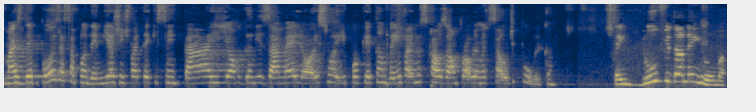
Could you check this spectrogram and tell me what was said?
Mas depois dessa pandemia, a gente vai ter que sentar e organizar melhor isso aí, porque também vai nos causar um problema de saúde pública. Sem dúvida nenhuma.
